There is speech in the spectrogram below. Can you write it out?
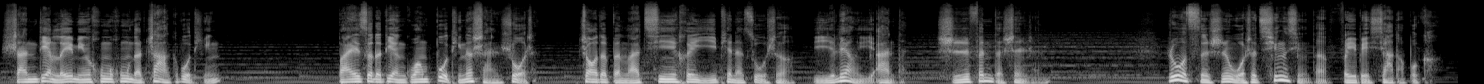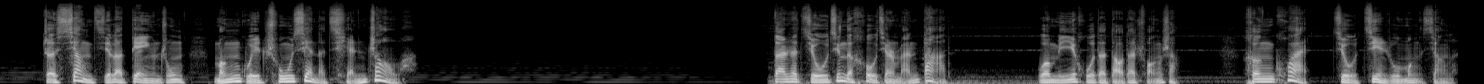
闪电雷鸣轰轰的炸个不停，白色的电光不停的闪烁着，照得本来漆黑一片的宿舍一亮一暗的，十分的瘆人。若此时我是清醒的，非被吓到不可。这像极了电影中猛鬼出现的前兆啊！但是酒精的后劲儿蛮大的，我迷糊的倒在床上，很快就进入梦乡了，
